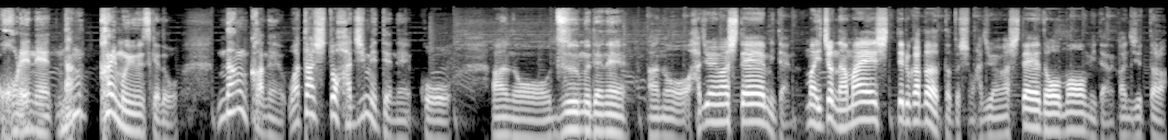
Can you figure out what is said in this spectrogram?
これね、何回も言うんですけど、なんかね、私と初めてね、こう、あの、ズームでね、あの、はじめまして、みたいな。まあ一応名前知ってる方だったとしても、はじめまして、どうも、みたいな感じで言ったら、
